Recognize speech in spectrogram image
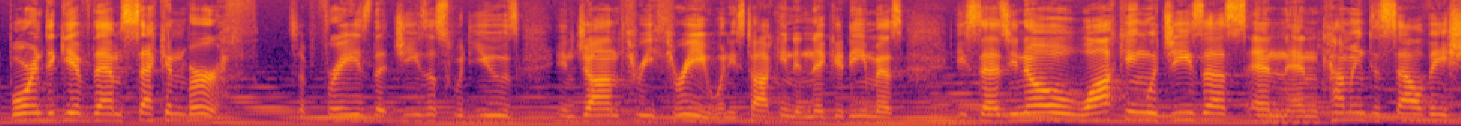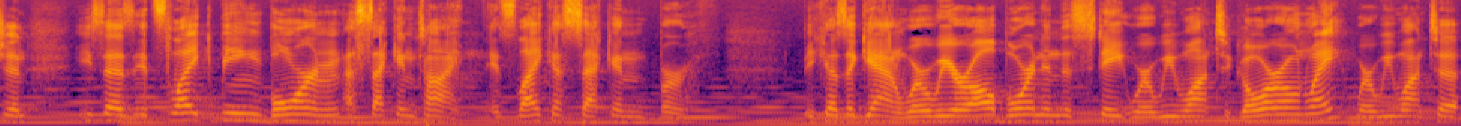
Born to give them second birth. It's a phrase that Jesus would use in John 3 3 when he's talking to Nicodemus. He says, You know, walking with Jesus and, and coming to salvation, he says, it's like being born a second time. It's like a second birth. Because again, where we are all born in this state where we want to go our own way, where we want to,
